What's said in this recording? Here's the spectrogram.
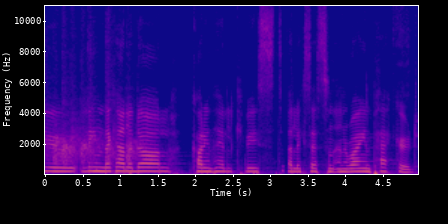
You, Lindha Kallerdahl, Karin Hellqvist, Alex Zethson, and Ryan Packard.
